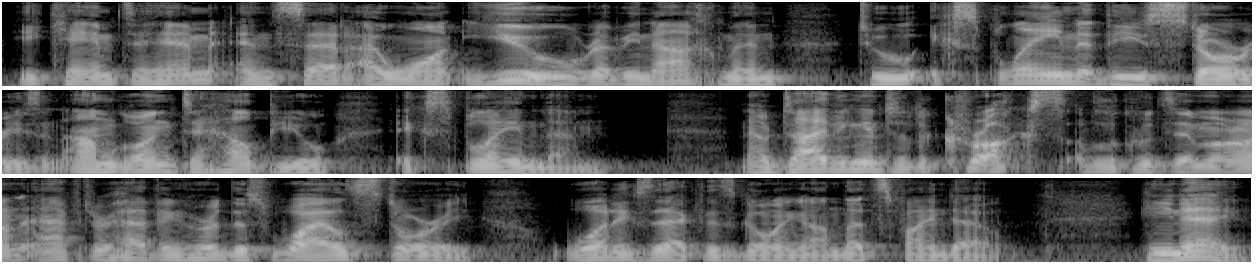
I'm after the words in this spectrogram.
He came to him and said, I want you, Rabbi Nachman, to explain these stories, and I'm going to help you explain them. Now, diving into the crux of Likutei Moharan after having heard this wild story, what exactly is going on? Let's find out. Hine,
